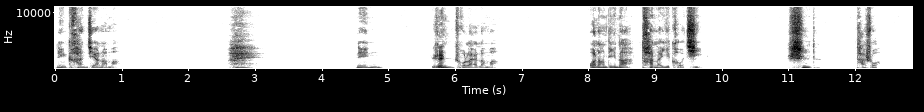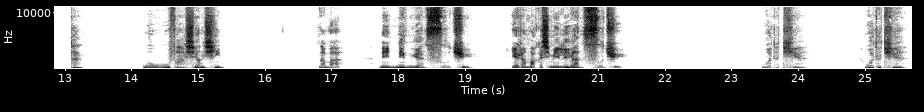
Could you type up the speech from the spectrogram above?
您看见了吗？”哎，您认出来了吗？瓦朗蒂娜叹了一口气。“是的。”她说，“但我无法相信。”那么，您宁愿死去，也让马克西米利安死去？我的天！我的天，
